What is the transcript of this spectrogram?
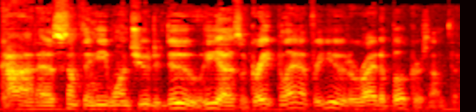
God has something He wants you to do. He has a great plan for you to write a book or something,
